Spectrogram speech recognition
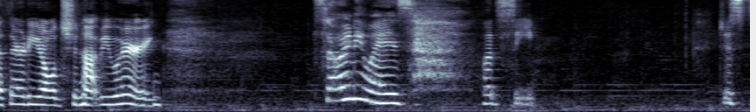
a 30 year old should not be wearing? So anyways, let's see. Just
